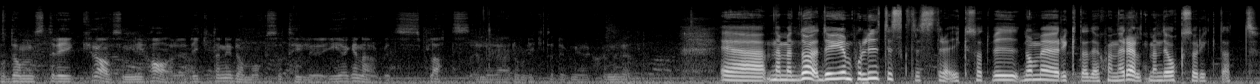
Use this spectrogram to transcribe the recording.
Och de strejkkrav som ni har, riktar ni dem också till er egen arbetsplats eller är de riktade mer generellt? Eh, nej men då, det är ju en politisk strejk så att vi, de är riktade generellt men det är också riktat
